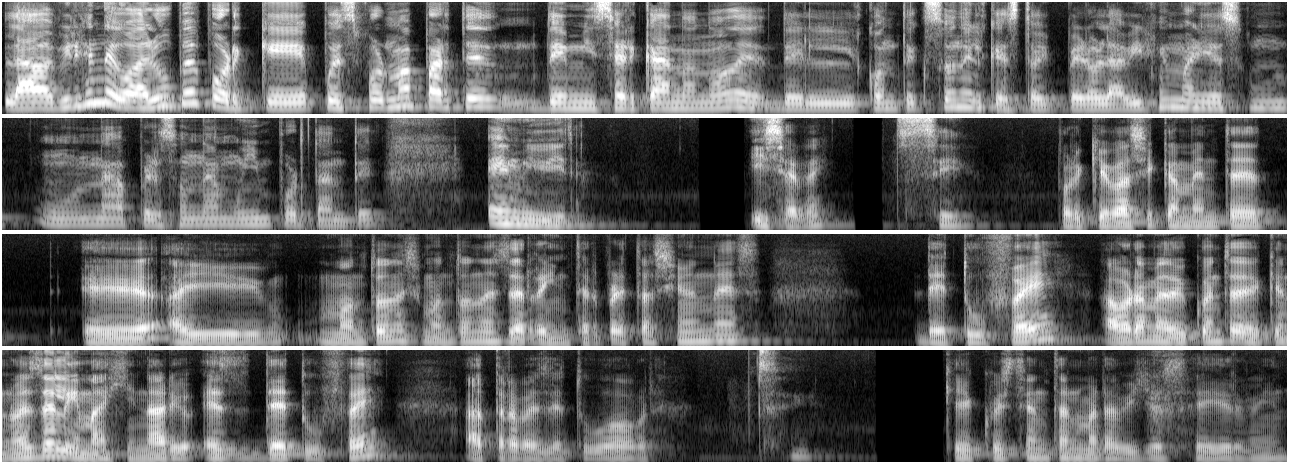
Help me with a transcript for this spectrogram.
la Virgen de Guadalupe porque pues forma parte de mi cercano, ¿no? De- del contexto en el que estoy, pero la Virgen María es un- una persona muy importante en mi vida. Y se ve, Sí. porque básicamente eh, hay montones y montones de reinterpretaciones de tu fe. Ahora me doy cuenta de que no es del imaginario, es de tu fe a través de tu obra. Sí. Qué cuestión tan maravillosa, Irving.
